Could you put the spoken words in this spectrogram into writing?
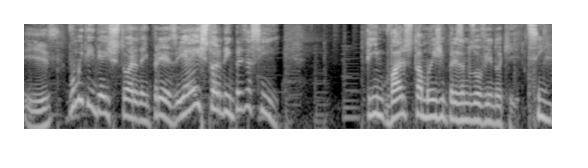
isso. Vamos entender a história da empresa? E aí a história da empresa é assim. Tem vários tamanhos de empresa nos ouvindo aqui. Sim.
